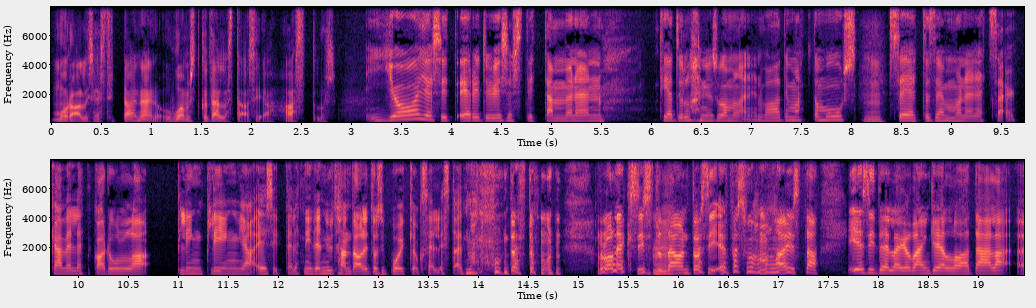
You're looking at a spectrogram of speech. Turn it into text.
moraalisesti tai näin. Huomasitko tällaista asiaa haastattelussa? Joo, ja sitten erityisesti tämmöinen tietynlainen suomalainen vaatimattomuus. Mm. Se, että semmoinen, että sä kävelet kadulla bling bling ja esittelet niitä. Nythän tämä oli tosi poikkeuksellista, että mä puhun tästä mun Rolexista. Mm. Tämä on tosi epäsuomalaista esitellä jotain kelloa täällä ö,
